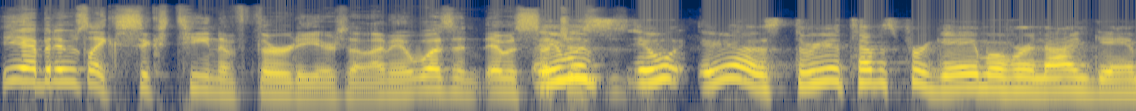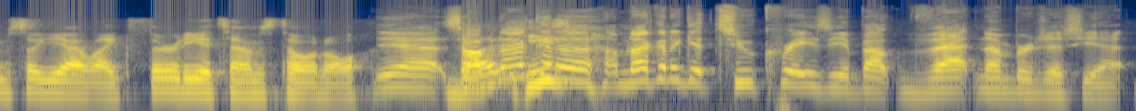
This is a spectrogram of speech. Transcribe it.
Yeah, but it was like 16 of 30 or something. I mean, it wasn't. It was such It was, a. it, yeah, it was three attempts per game over nine games. So yeah, like 30 attempts total. yeah, so I'm not he's- gonna. I'm not gonna get too crazy about that number just yet.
